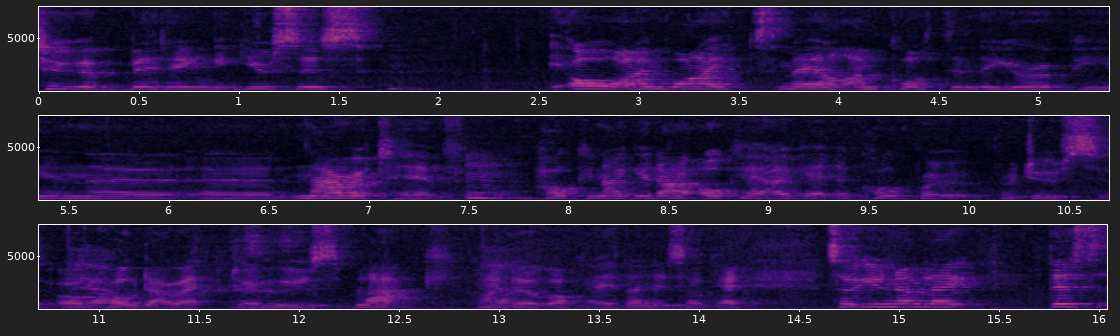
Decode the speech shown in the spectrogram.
two admitting uses. Oh, I'm white, male. I'm caught in the European uh, uh, narrative. Mm. How can I get out? Okay, I get a co-producer or Yeah. co-director who's black. Kind Yeah. of okay, then it's okay. So you know, like there's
